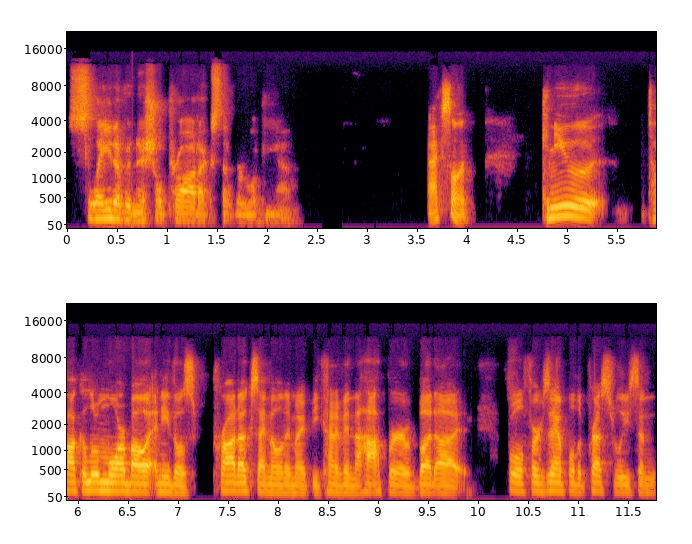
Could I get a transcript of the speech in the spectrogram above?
slate of initial products that we're looking at. Excellent. Can you talk a little more about any of those products? I know they might be kind of in the hopper, but uh, well, for example, the press release and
